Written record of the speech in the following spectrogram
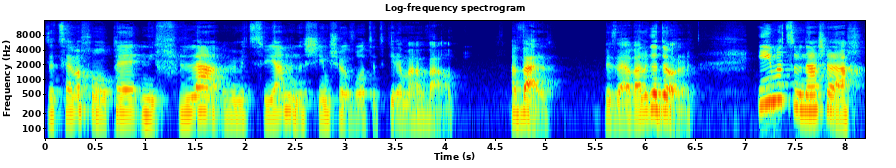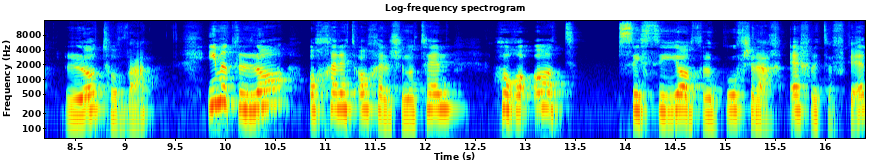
זה צמח מרפא נפלא ומצוין לנשים שעוברות את גיל המעבר. אבל, וזה אבל גדול, אם התזונה שלך לא טובה, אם את לא אוכלת אוכל שנותן הוראות בסיסיות לגוף שלך איך לתפקד,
